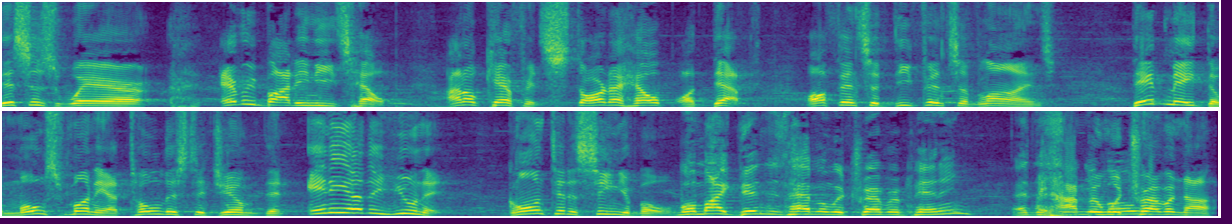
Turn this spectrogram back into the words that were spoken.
this is where everybody needs help. I don't care if it's starter help or depth, offensive, defensive lines. They've made the most money, I told this to Jim, than any other unit going to the Senior Bowl. Well, Mike, didn't this happen with Trevor Penning? At the it happened Bowl? with Trevor. Now,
